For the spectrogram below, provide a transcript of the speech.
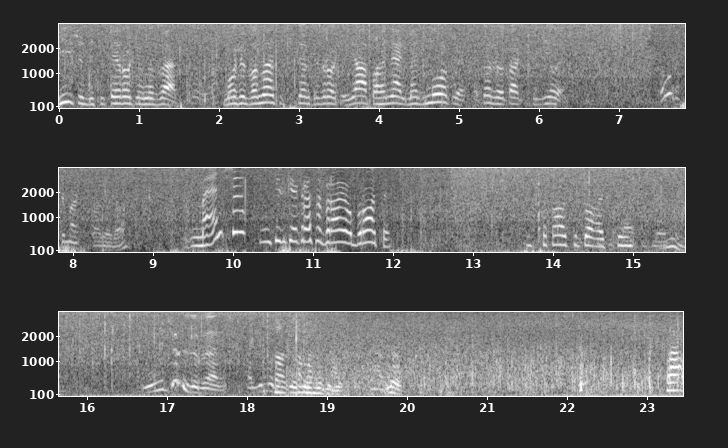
більше 10 років назад. Може 12-14 років. Я, поганяль, ми змокли, а теж отак сиділи. Менше? Він тільки якраз набирає обороти. Ось така от ситуація. Ну нічого не забрали. Так і буде. Ну, Вау.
